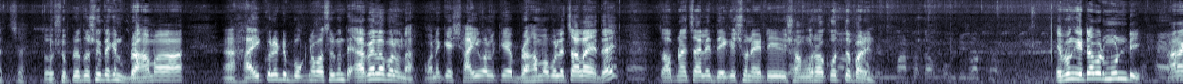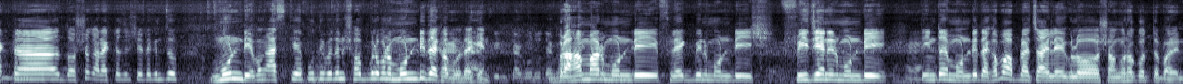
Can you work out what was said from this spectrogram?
আচ্ছা তো সুপ্রিয় দর্শক দেখেন ব্রাহ্মা হাই কোয়ালিটি বকনা বাছুর কিন্তু অ্যাভেলেবল না। অনেকে সাইওয়ালকে ব্রাহ্মা বলে চালায় দেয়। তো আপনার চাইলে দেখে শুনে এটি সংগ্রহ করতে পারেন। মাথাটা মুন্ডি মাথা। এবং এটা আবার মুন্ডি। হ্যাঁ, আর একটা দর্শক আর একটা জিনিস এটা কিন্তু মুন্ডি এবং আজকে প্রতিবেদন সবগুলো আমরা মুন্ডি দেখাবো দেখেন। তিনটা গরু দেখো ব্রাহ্মার মন্ডি ফ্লেগবিন মন্ডি ফ্রিজিয়ানের মন্ডি হ্যাঁ। তিনটাই মন্ডি দেখাবো আপনার চাইলে এগুলো সংগ্রহ করতে পারেন।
